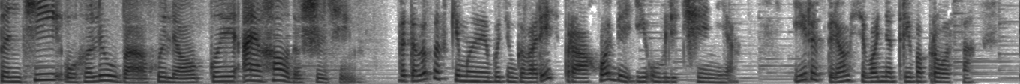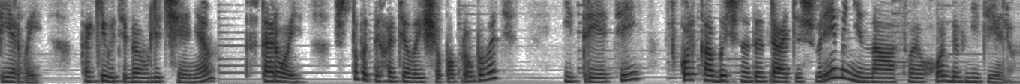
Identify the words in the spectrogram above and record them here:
本期我和六把会聊关于爱好的事情。 В этом выпуске мы будем говорить про хобби и увлечения. И разберем сегодня три вопроса. Первый. Какие у тебя увлечения? Второй. Что бы ты хотела еще попробовать? И третий. Сколько обычно ты тратишь времени на свое хобби в неделю?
